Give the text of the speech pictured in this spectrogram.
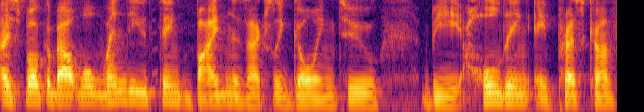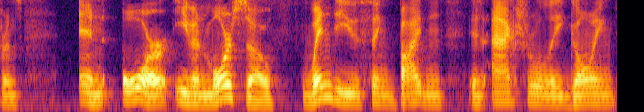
I spoke about well when do you think Biden is actually going to be holding a press conference and or even more so when do you think Biden is actually going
